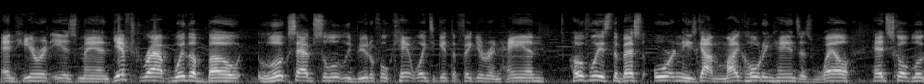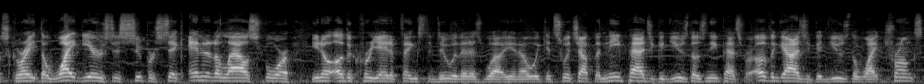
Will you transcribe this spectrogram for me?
and here it is, man. Gift wrap with a bow. Looks absolutely beautiful. Can't wait to get the figure in hand. Hopefully it's the best Orton. He's got mic holding hands as well. Head sculpt looks great. The white gear is just super sick, and it allows for, you know, other creative things to do with it as well. You know, we could switch out the knee pads. You could use those knee pads for other guys. You could use the white trunks.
